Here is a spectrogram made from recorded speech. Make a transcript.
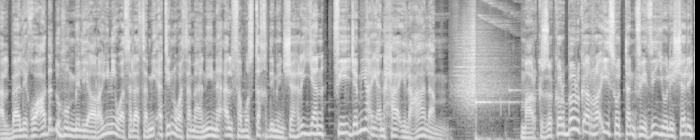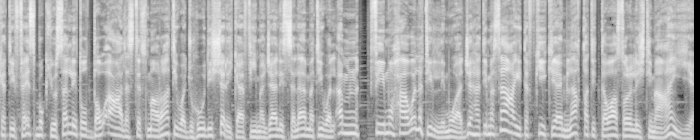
البالغ عددهم مليارين وثلاثمائة وثمانين ألف مستخدم شهريا في جميع أنحاء العالم. مارك زوكربيرغ الرئيس التنفيذي لشركة فيسبوك يسلط الضوء على استثمارات وجهود الشركة في مجال السلامة والأمن في محاولة لمواجهة مساعي تفكيك عملاقة التواصل الاجتماعي.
